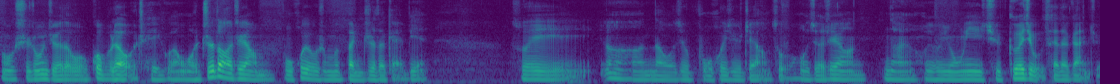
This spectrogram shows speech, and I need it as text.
我始终觉得我过不了我这一关。我知道这样不会有什么本质的改变，所以嗯，那我就不会去这样做。我觉得这样那会容易去割韭菜的感觉。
